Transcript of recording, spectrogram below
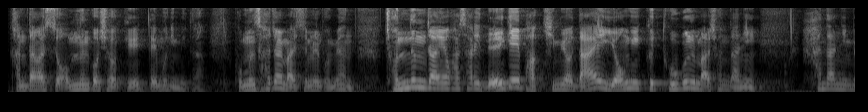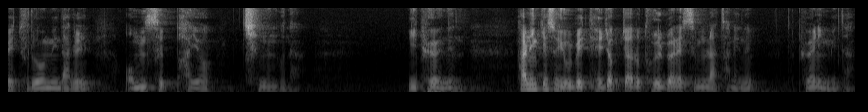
감당할 수 없는 것이었기 때문입니다. 본문 4절 말씀을 보면 전능자의 화살이 내게 박히며 나의 영이 그 독을 마셨나니 하나님의 두려움이 나를 엄습하여 치는구나. 이 표현은 하나님께서 욥의 대적자로 돌변했음을 나타내는 표현입니다.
